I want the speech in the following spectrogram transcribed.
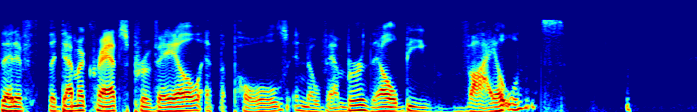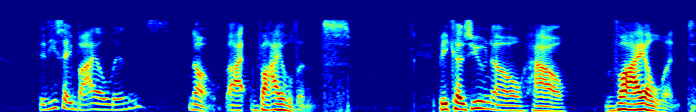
that if the Democrats prevail at the polls in November, there'll be violence? Did he say violence? No, vi- violence. Because you know how violent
